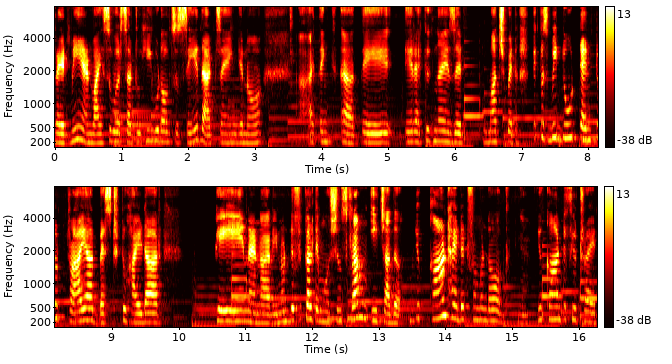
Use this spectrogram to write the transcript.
read me and vice versa too he would also say that saying you know i think uh, they they recognize it much better because we do tend to try our best to hide our pain and our you know difficult emotions from each other but you can't hide it from a dog Yeah. you can't if you tried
